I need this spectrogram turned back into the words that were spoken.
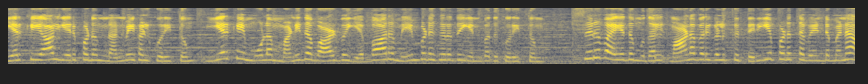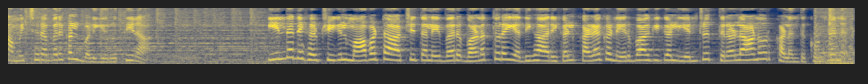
இயற்கையால் ஏற்படும் நன்மைகள் குறித்தும் இயற்கை மூலம் மனித வாழ்வு எவ்வாறு மேம்படுகிறது என்பது குறித்தும் சிறு வயது முதல் மாணவர்களுக்கு தெரியப்படுத்த வேண்டுமென அமைச்சர் அவர்கள் வலியுறுத்தினார். இந்த நிகழ்ச்சியில் மாவட்ட ஆட்சித்தலைவர் வனத்துறை அதிகாரிகள் கழக நிர்வாகிகள் என்று திரளானோர் கலந்து கொண்டனர்.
